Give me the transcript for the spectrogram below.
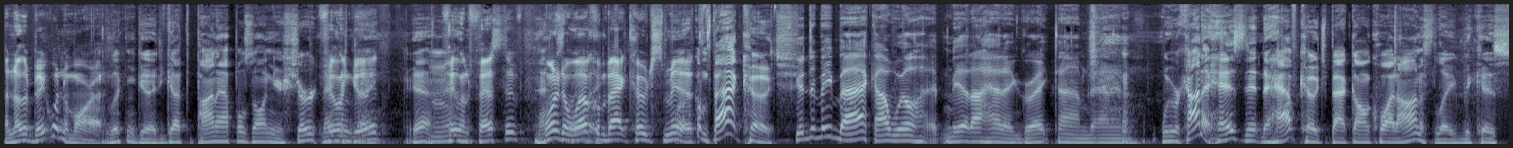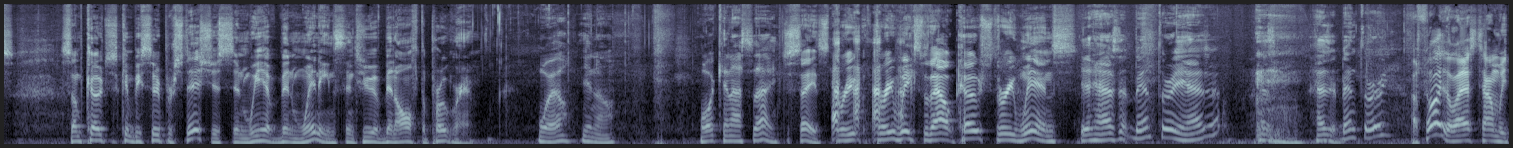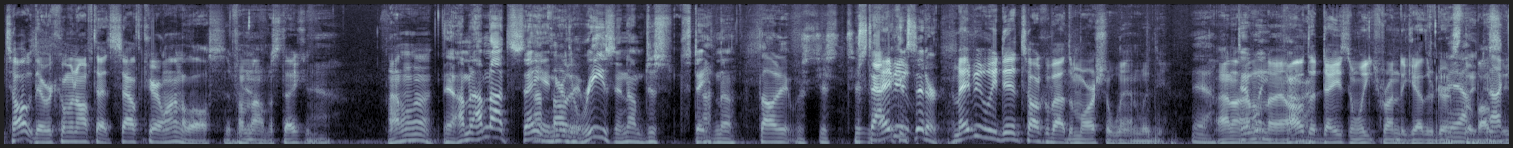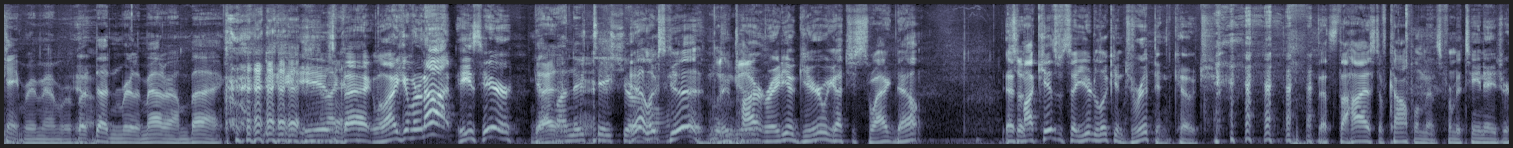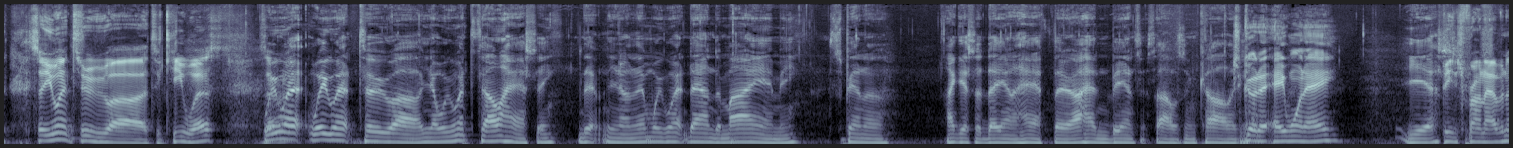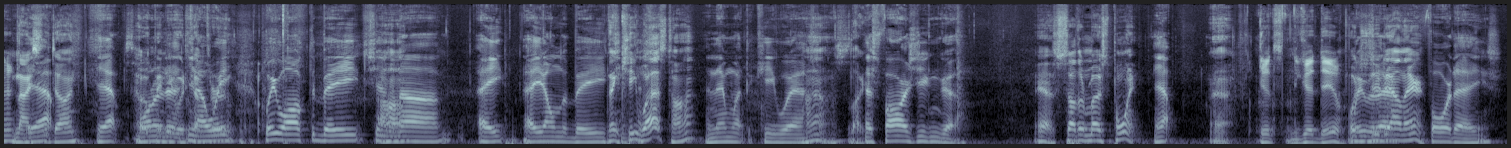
another big one tomorrow. Looking good. You got the pineapples on your shirt. Feeling everything. good. Yeah. Mm-hmm. Feeling festive. Absolutely. Wanted to welcome back Coach Smith. Welcome back, Coach. Good to be back. I will admit I had a great time down in. we were kind of hesitant to have Coach back on, quite honestly, because some coaches can be superstitious, and we have been winning since you have been off the program. Well, you know, what can I say? Just say it's three three weeks without coach, three wins. It hasn't been three, has it? Has, has, it been three? I feel like the last time we talked, they were coming off that South Carolina loss, if I'm not mistaken. Yeah. I don't know. Yeah, I mean, I'm not saying you're the reason. I'm just stating I the. Thought it was just too. Stat maybe, to consider. Maybe we did talk about the Marshall win with you. Yeah. I don't, I don't know. All, All right. the days and weeks run together during yeah, football I season. can't remember, but Yeah. it doesn't really matter. I'm back. he is back. Like him or not, he's here. Got my new T-shirt. Yeah, it looks on. good. New Looking good. pirate radio gear. We got you swagged out. As So- my kids would say, you're looking dripping, coach. That's the highest of compliments from a teenager. So you went to uh, to Key West? Is that We right? went. We went to. Uh, you know, we went to Tallahassee. Then, you know, then we went down to Miami. Spent a, I guess, a day and a half there. I hadn't been since I was in college. Did you go to A1A? Yes. Beachfront Avenue. Nicely Yep. done. Yep. hoping Wanted to, you know, come we we walked the beach and Uh-huh. uh, ate ate on the beach. Then Key West, huh? And then went to Key West. Wow, like as far as you can go. yeah, southernmost point. Yep. Yeah. Good, good deal. What did We you were do down there? Four days.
